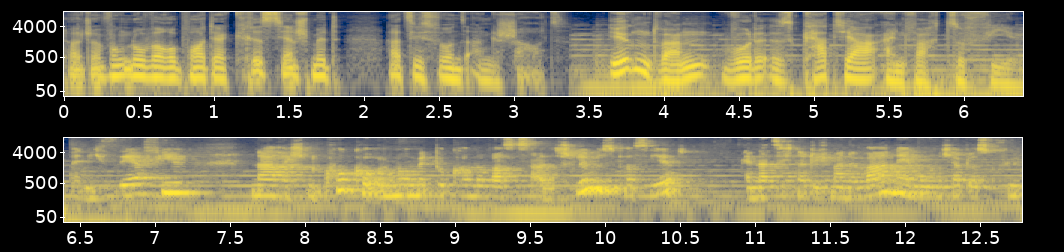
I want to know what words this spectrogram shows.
Deutschlandfunk Nova Reporter Christian Schmidt hat sich's für uns angeschaut. Irgendwann wurde es Katja einfach zu viel. Wenn ich sehr viel Nachrichten gucke und nur mitbekomme, was ist alles Schlimmes passiert, ändert sich natürlich meine Wahrnehmung. Ich habe das Gefühl,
